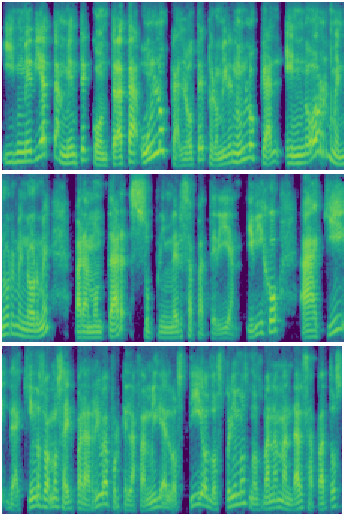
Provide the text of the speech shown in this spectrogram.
inmediatamente contrata un localote, pero miren, un local enorme, enorme, enorme para montar su primer zapatería. Y dijo, aquí, de aquí nos vamos a ir para arriba porque la familia, los tíos, los primos nos van a mandar zapatos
